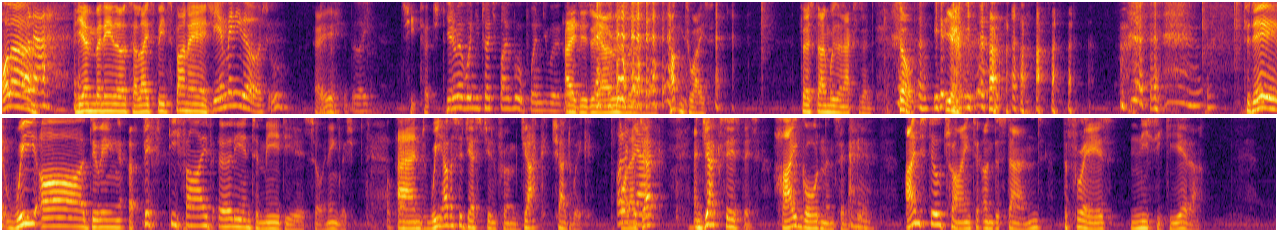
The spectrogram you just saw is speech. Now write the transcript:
Hola. Hola. Bienvenidos a Lightspeed Spanish. Bienvenidos. Uh, Hey, ¿qué te doy? she touched me. you remember when you touched my boob when you were? I did, yeah, I remember that. Happened twice. First time was an accident. So, yeah. Today we are doing a 55 early intermediate, so in English. And we have a suggestion from Jack Chadwick. Hola, Jack. And Jack says this Hi, Gordon and Cynthia. Uh-huh. I'm still trying to understand the phrase ni siquiera.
